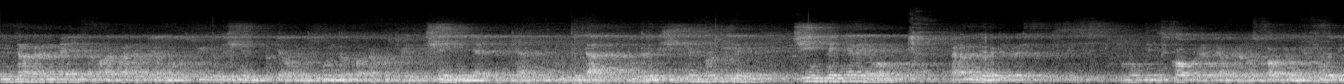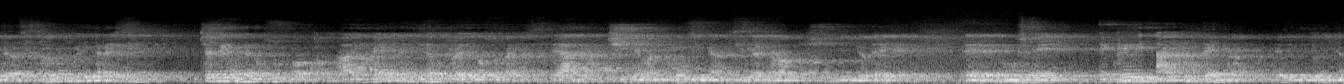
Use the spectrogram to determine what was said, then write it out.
intraprendenza con la quale abbiamo costruito decine di, abbiamo contribuito a costruire decine di migliaia di impianti in tutta Italia, in tutte le discipline sportive, ci impegneremo, sperando di avere presto gli stessi strumenti di scopo che abbiamo per lo sport con il fondo di garanzia solo per quegli interessi, cercheremo di dare un supporto ai beni e alle attività del nostro paese, teatro, cinema, musica, siti archeologici, biblioteche, eh, musei e quindi anche il tema dell'editoria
